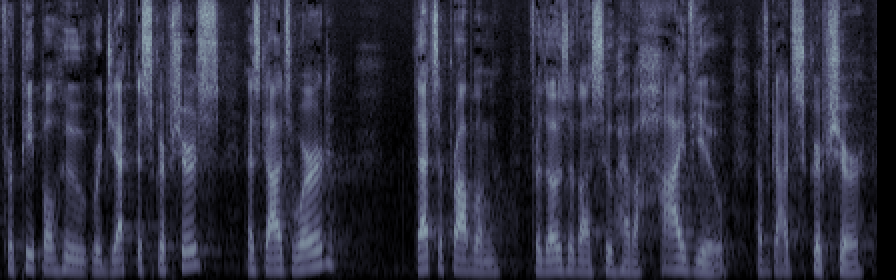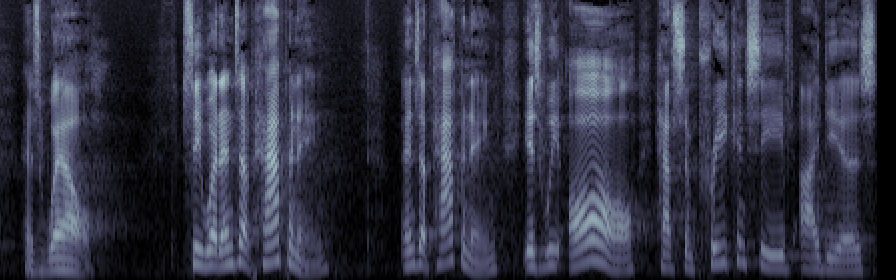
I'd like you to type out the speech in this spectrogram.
for people who reject the scriptures as God's word, that's a problem for those of us who have a high view of God's scripture as well. See, what ends up happening ends up happening is we all have some preconceived ideas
